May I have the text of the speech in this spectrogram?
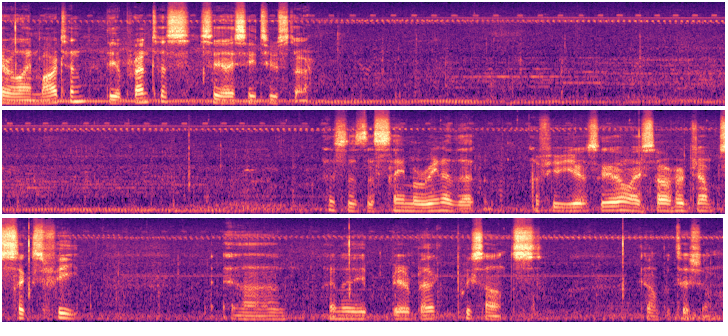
Caroline Martin, The Apprentice, CIC 2-star. This is the same arena that a few years ago I saw her jump six feet uh, in a bareback puissance competition.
